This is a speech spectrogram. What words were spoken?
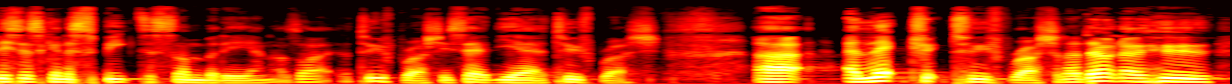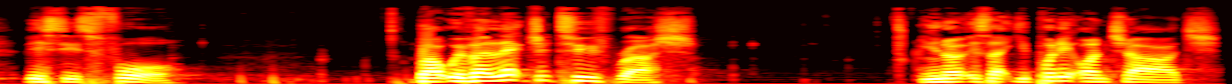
This is going to speak to somebody. And I was like, A toothbrush? He said, Yeah, toothbrush. Uh, electric toothbrush. And I don't know who this is for. But with electric toothbrush, you know, it's like you put it on charge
